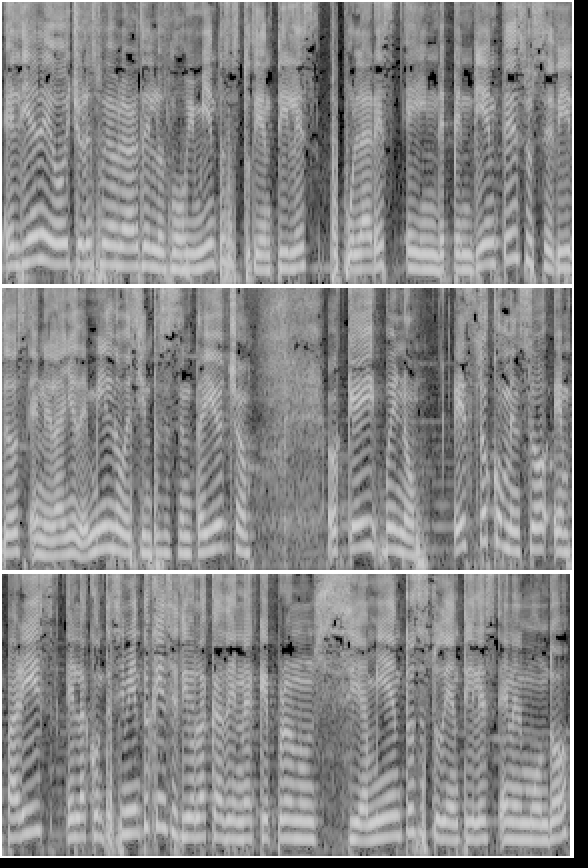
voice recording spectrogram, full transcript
El día de hoy yo les voy a hablar de los movimientos estudiantiles populares e independientes sucedidos en el año de 1968. Ok, bueno, esto comenzó en París, el acontecimiento que incidió la cadena que pronunciamientos estudiantiles en el mundo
